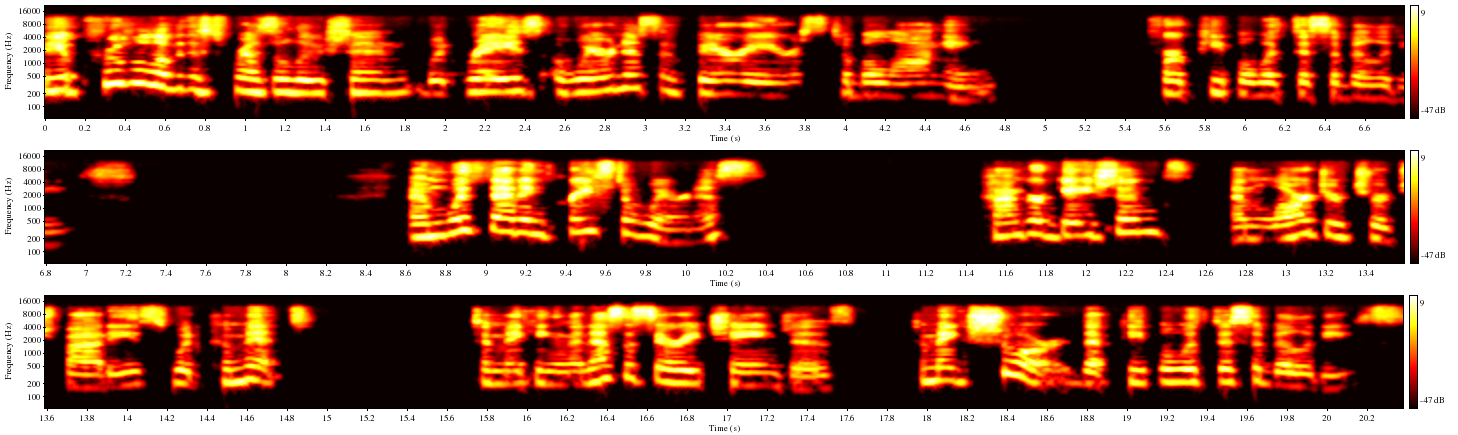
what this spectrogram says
The approval of this resolution would raise awareness of barriers to belonging for people with disabilities. And with that increased awareness, congregations and larger church bodies would commit to making the necessary changes to make sure that people with disabilities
